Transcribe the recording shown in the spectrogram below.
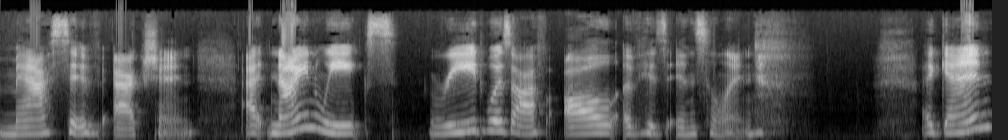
massive action. At nine weeks, Reed was off all of his insulin. Again,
